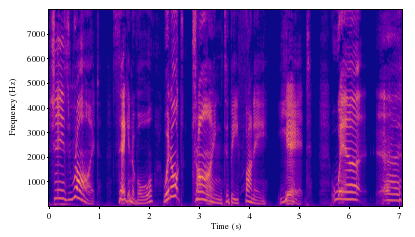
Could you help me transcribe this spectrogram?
she's right. Second of all, we're not trying to be funny yet. We're. Uh,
